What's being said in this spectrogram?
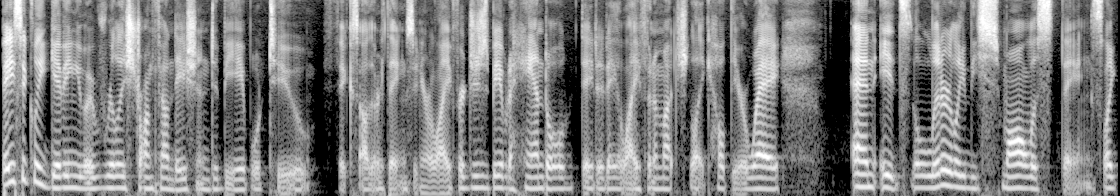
basically giving you a really strong foundation to be able to fix other things in your life or to just be able to handle day to day life in a much like healthier way. And it's literally the smallest things, like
